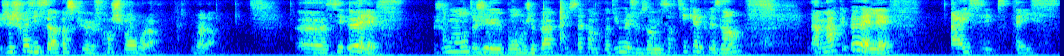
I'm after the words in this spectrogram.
j'ai choisi ça parce que franchement, voilà. Voilà. C'est ELF. J'ai bon, j'ai pas que ça comme produit, mais je vous en ai sorti quelques-uns. La marque ELF, Eye Sleep Face,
